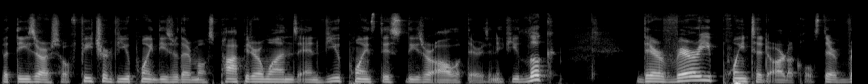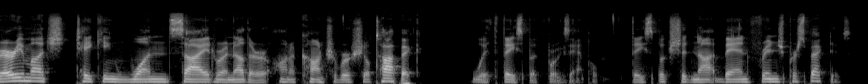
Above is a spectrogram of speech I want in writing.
but these are so featured viewpoint, these are their most popular ones, and viewpoints, this, these are all of theirs. And if you look, they're very pointed articles. They're very much taking one side or another on a controversial topic with Facebook, for example. Facebook should not ban fringe perspectives.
